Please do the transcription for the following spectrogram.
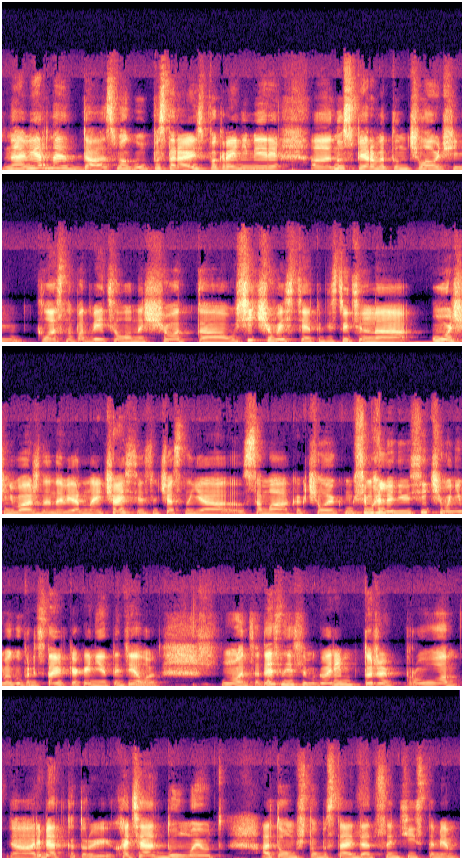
Наверное, да, смогу, постараюсь, по крайней мере. А, ну, с первого ты начала очень классно подветила насчет усидчивости. Это действительно очень важная, наверное, часть. Если честно, я сама, как человек максимально неусидчивый, не могу представить, как они это делают. Вот, соответственно, если мы говорим тоже про а, ребят, которые хотят, думают о том, чтобы стать дата-сайентистами,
